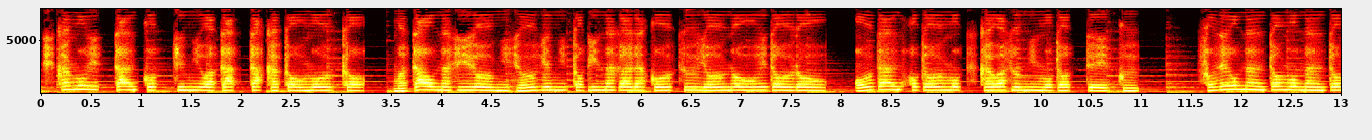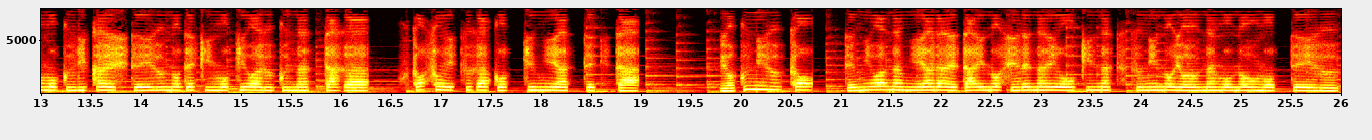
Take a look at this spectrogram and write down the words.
しかも一旦こっちに渡ったかと思うと、また同じように上下に飛びながら交通量の多い道路を、横断歩道も使わずに戻っていく。それを何度も何度も繰り返しているので気持ち悪くなったが、ふとそいつがこっちにやってきた。よく見ると、手には何やら得体の知れない大きな包みのようなものを持っている。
